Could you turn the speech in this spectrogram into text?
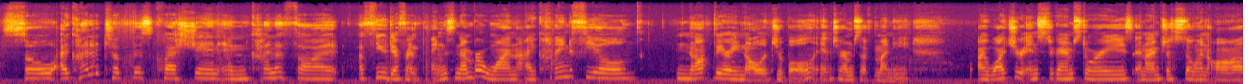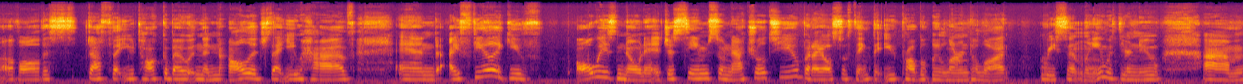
So I kind of took this question and kind of thought a few different things. Number one, I kind of feel not very knowledgeable in terms of money. I watch your Instagram stories and I'm just so in awe of all this stuff that you talk about and the knowledge that you have. And I feel like you've always known it. It just seems so natural to you, but I also think that you probably learned a lot recently with your new um,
